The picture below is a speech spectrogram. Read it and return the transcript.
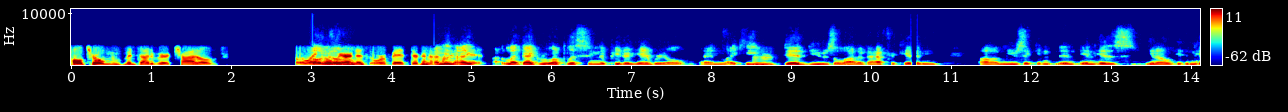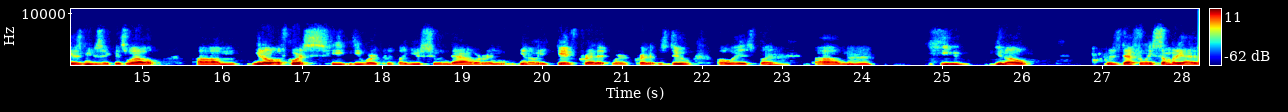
cultural movements out of your child's like oh no awareness orbit. They're gonna I mean, I it. like I grew up listening to Peter Gabriel, and like he Mhm. did use a lot of African uh, music in, in in his you know in his music as well. Um, you know, of course, he he worked with like N'Dour, and Dower, and you know he gave credit where credit was due always, but Mhm. um, Mhm. he you know was definitely somebody I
